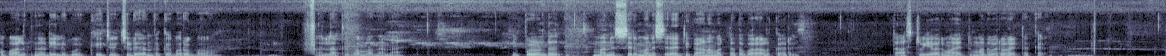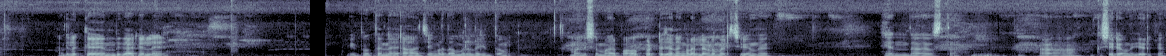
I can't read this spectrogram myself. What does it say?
ആ പാലത്തിനടിയിൽ കുഴിക്ക് ചോദിച്ചിടുക എന്തൊക്കെ പറയുമ്പോൾ അല്ലാത്ത സംഭവം തന്നെ. ഇപ്പോഴുണ്ട് മനുഷ്യരെ മനുഷ്യരായിട്ട് കാണാൻ പറ്റാത്ത കുറേ ആൾക്കാർ. രാഷ്ട്രീയപരമായിട്ടും മതപരമായിട്ടൊക്കെ. അതിലൊക്കെ എന്ത് കാര്യമല്ലേ ഇപ്പോൾ തന്നെ രാജ്യങ്ങൾ തമ്മിലുള്ള യുദ്ധം. മനുഷ്യന്മാർ പാവപ്പെട്ട ജനങ്ങളല്ലേ അവിടെ മരിച്ചു എന്ന്? എന്താ അവസ്ഥ? ആ ഒക്കെ ശരിയാവുമെന്ന് വിചാരിക്കാം.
